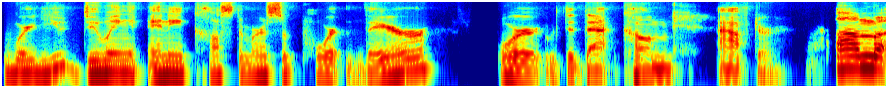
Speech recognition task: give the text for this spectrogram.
were you doing any customer support there, or did that come after? Um,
